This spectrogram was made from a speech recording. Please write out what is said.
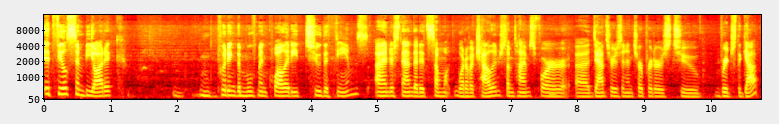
it feels symbiotic putting the movement quality to the themes. I understand that it's somewhat what of a challenge sometimes for uh, dancers and interpreters to bridge the gap,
